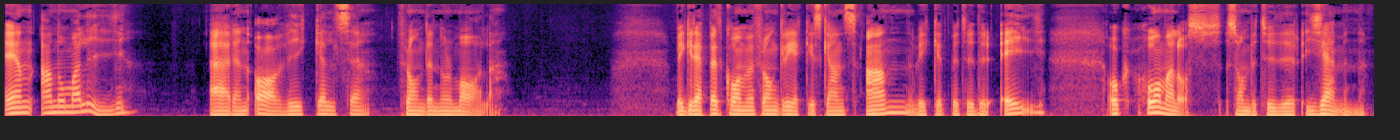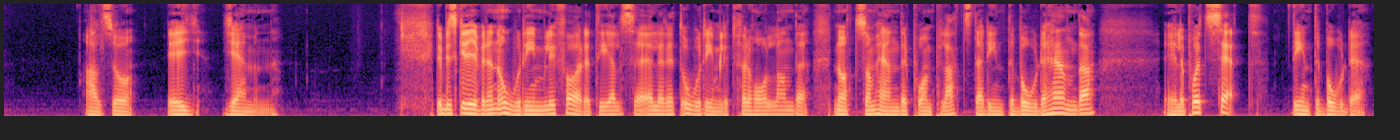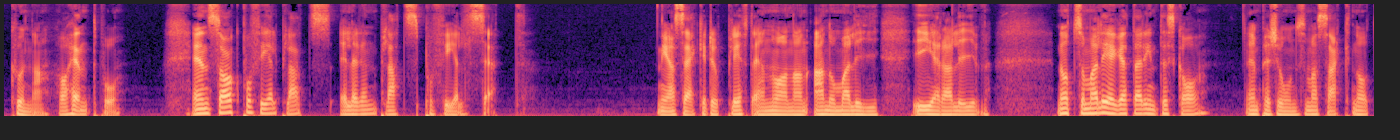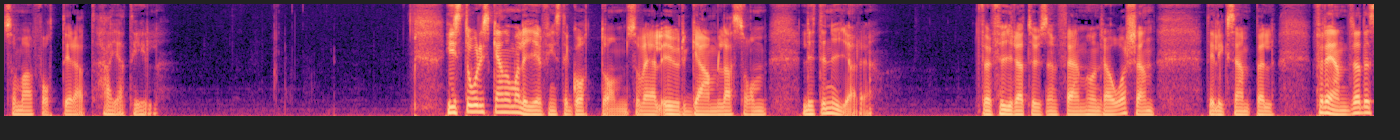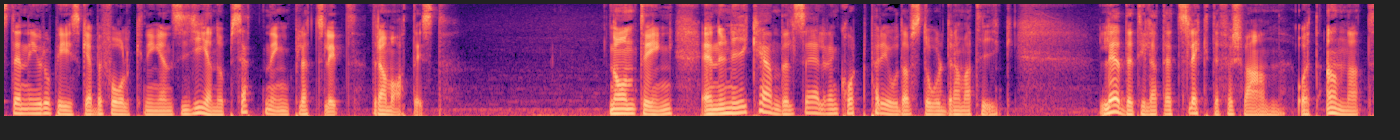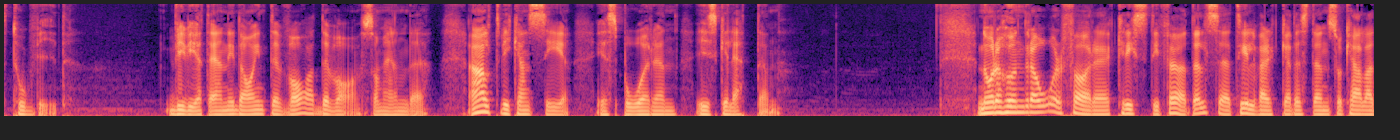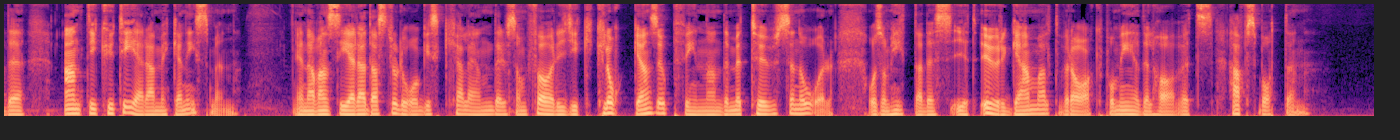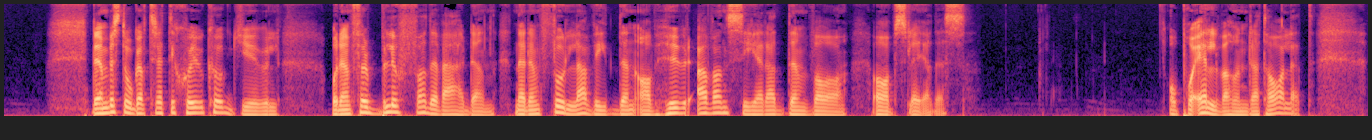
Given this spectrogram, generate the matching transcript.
En anomali är en avvikelse från det normala. Begreppet kommer från grekiskans an, vilket betyder ej, och homalos, som betyder jämn. Alltså ej jämn. Det beskriver en orimlig företeelse eller ett orimligt förhållande, något som händer på en plats där det inte borde hända, eller på ett sätt det inte borde kunna ha hänt på. En sak på fel plats eller en plats på fel sätt. Ni har säkert upplevt en och annan anomali i era liv. Något som har legat där inte ska. En person som har sagt något som har fått er att haja till. Historiska anomalier finns det gott om, såväl urgamla som lite nyare. För 4500 år sedan, till exempel, förändrades den europeiska befolkningens genuppsättning plötsligt dramatiskt. Någonting, en unik händelse eller en kort period av stor dramatik, ledde till att ett släkte försvann och ett annat tog vid. Vi vet än idag inte vad det var som hände. Allt vi kan se är spåren i skeletten. Några hundra år före Kristi födelse tillverkades den så kallade antikutera-mekanismen. En avancerad astrologisk kalender som föregick klockans uppfinnande med tusen år och som hittades i ett urgammalt vrak på Medelhavets havsbotten. Den bestod av 37 kugghjul och den förbluffade världen när den fulla vidden av hur avancerad den var avslöjades. Och på 1100-talet,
